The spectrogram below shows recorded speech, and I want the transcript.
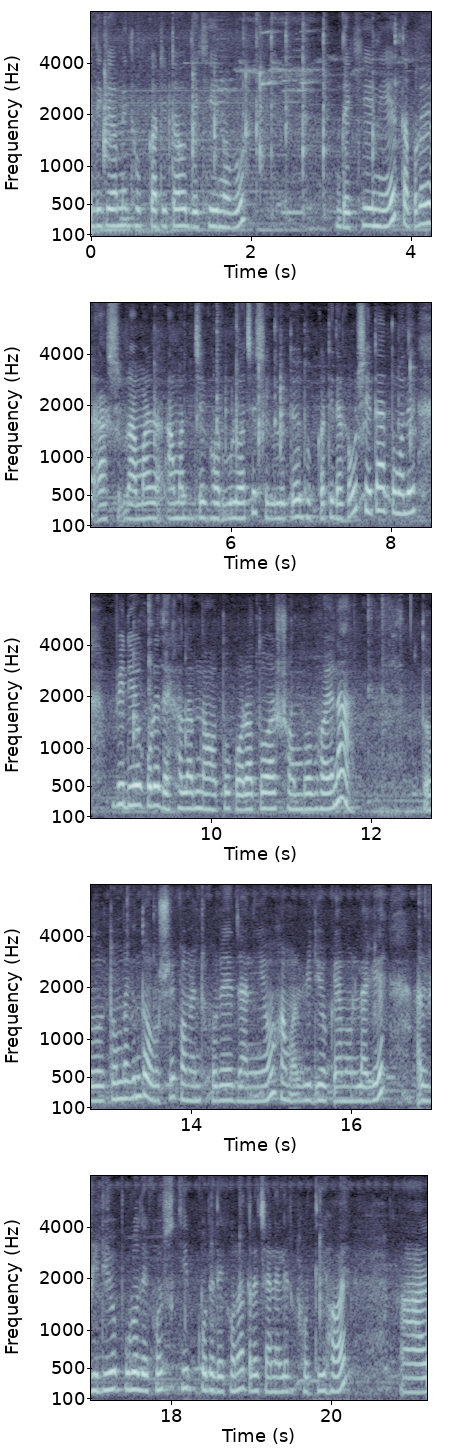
এদিকে আমি ধূপকাঠিটাও দেখিয়ে নেব। দেখিয়ে নিয়ে তারপরে আস, আমার আমার যে ঘরগুলো আছে সেগুলোতেও ধূপকাঠি দেখাবো। সেটা আর তোমাদের ভিডিও করে দেখালাম না, অত করা তো আর সম্ভব হয় না। তো তোমরা কিন্তু অবশ্যই কমেন্ট করে জানিও আমার ভিডিও কেমন লাগে। আর ভিডিও পুরো দেখো স্কিপ করে দেখো না, তাহলে চ্যানেলের ক্ষতি হয়। আর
